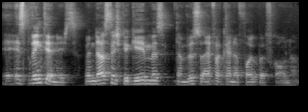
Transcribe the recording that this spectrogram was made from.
Es bringt dir nichts. Wenn das nicht gegeben ist, dann wirst du einfach keinen Erfolg bei Frauen haben.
